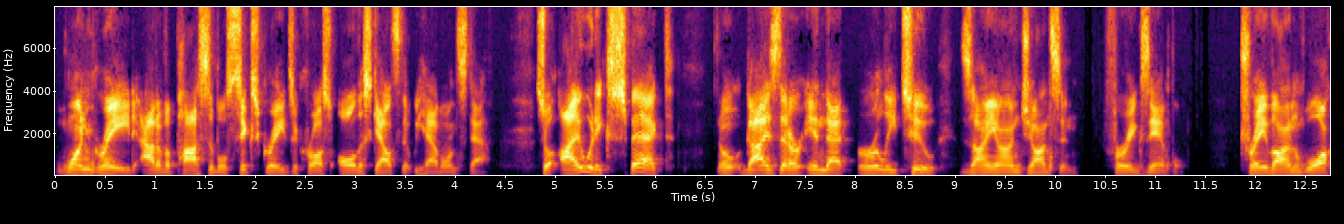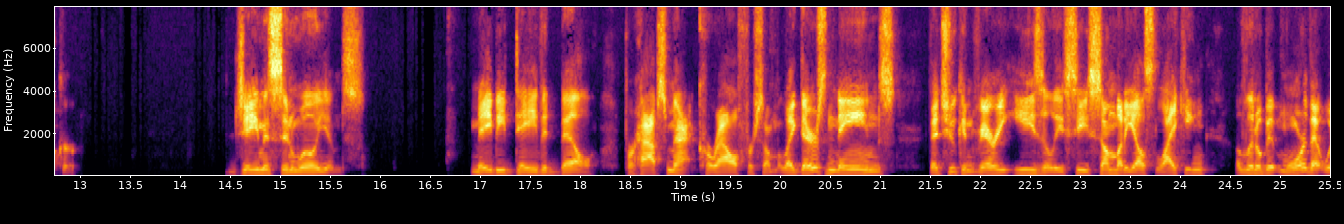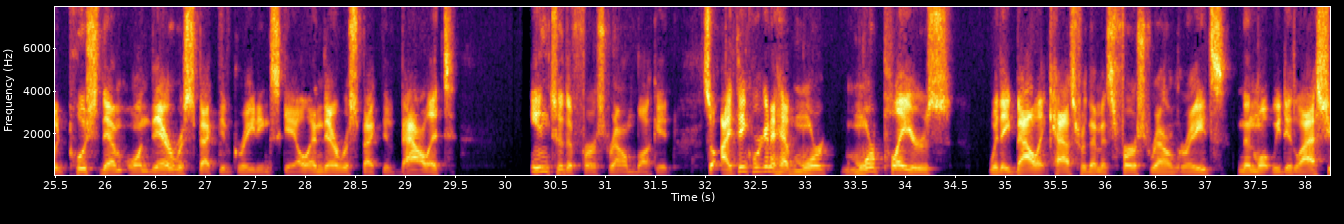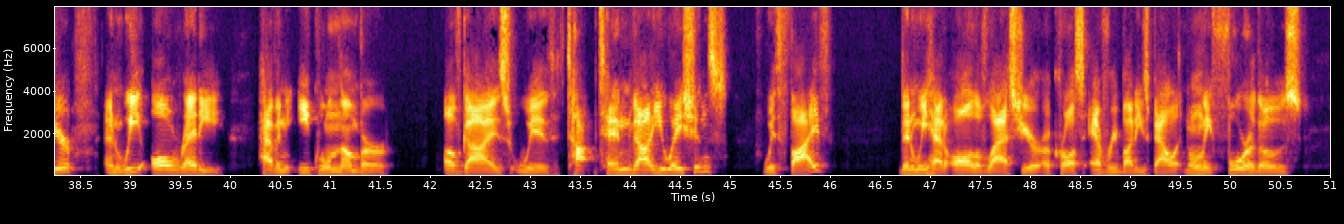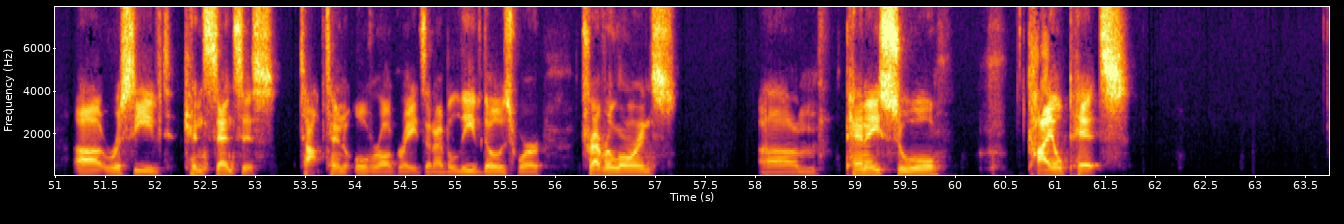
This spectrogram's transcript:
one grade out of a possible six grades across all the scouts that we have on staff. So I would expect you know, guys that are in that early two, Zion Johnson, for example, Travon Walker, Jameson Williams, maybe David Bell, perhaps Matt Corral for some. Like there's names that you can very easily see somebody else liking a little bit more that would push them on their respective grading scale and their respective ballot into the first round bucket. So I think we're going to have more more players with a ballot cast for them as first round grades than what we did last year and we already have an equal number of guys with top 10 valuations with 5 than we had all of last year across everybody's ballot and only 4 of those uh, received consensus top 10 overall grades. And I believe those were Trevor Lawrence, um, Penei Sewell, Kyle Pitts.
